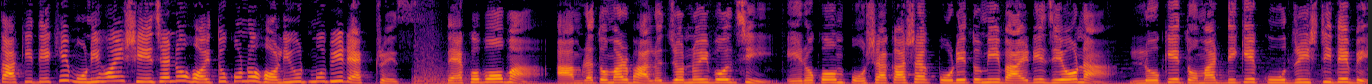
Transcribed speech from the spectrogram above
তাকে দেখে মনে হয় সে যেন হয়তো কোনো হলিউড মুভির অ্যাক্ট্রেস দেখো বৌমা, আমরা তোমার ভালোর জন্যই বলছি, এরকম পোশাক আশাক পরে তুমি বাইরে যেও না। লোকে তোমার দিকে কুদৃষ্টি দেবে,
